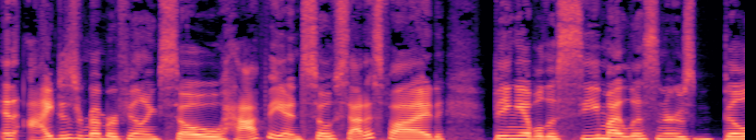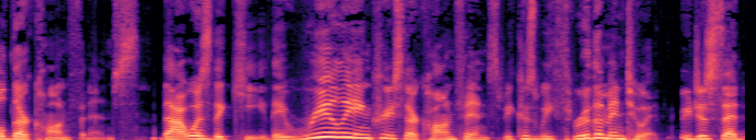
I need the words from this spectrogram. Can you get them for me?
And I just remember feeling so happy and so satisfied being able to see my listeners build their confidence. That was the key. They really increased their confidence because we threw them into it. We just said,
